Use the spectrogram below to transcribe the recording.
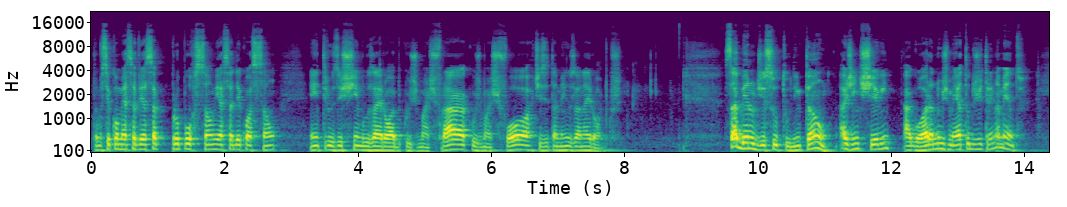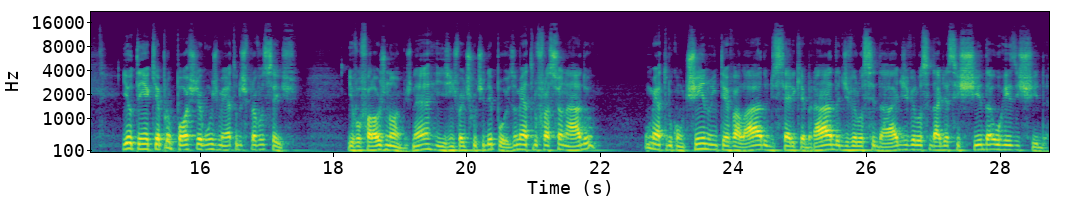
Então você começa a ver essa proporção e essa adequação entre os estímulos aeróbicos mais fracos, mais fortes e também os anaeróbicos. Sabendo disso tudo, então, a gente chega agora nos métodos de treinamento. E eu tenho aqui a proposta de alguns métodos para vocês. E eu vou falar os nomes, né? E a gente vai discutir depois. O método fracionado, o método contínuo, intervalado, de série quebrada, de velocidade, velocidade assistida ou resistida.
